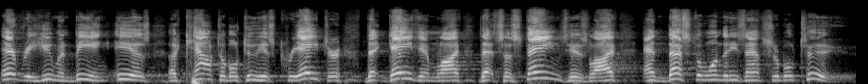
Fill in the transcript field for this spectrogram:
Every human being is accountable to his creator that gave him life, that sustains his life, and that's the one that he's answerable to.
